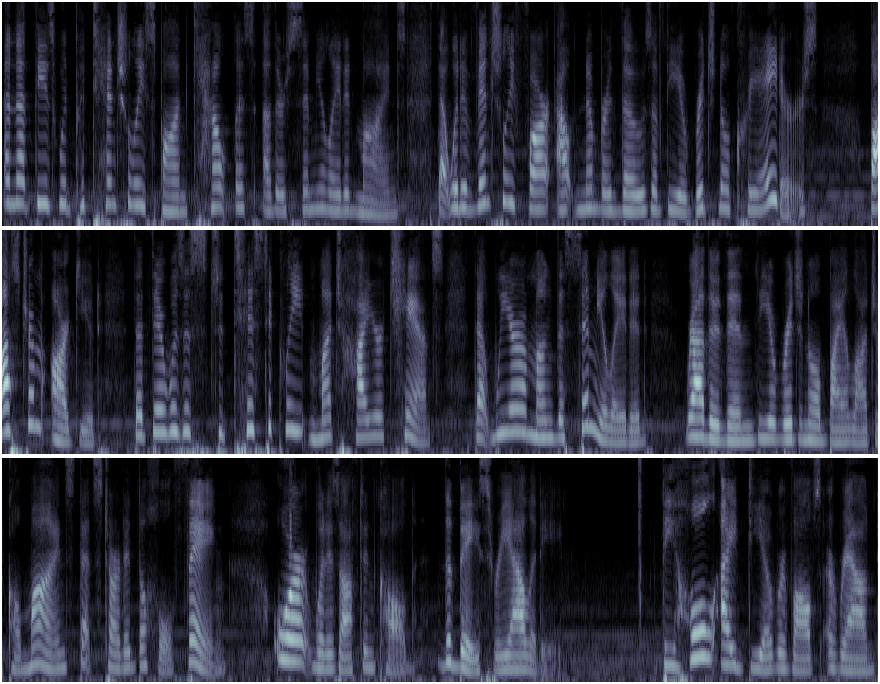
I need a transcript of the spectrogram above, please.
and that these would potentially spawn countless other simulated minds that would eventually far outnumber those of the original creators, Bostrom argued that there was a statistically much higher chance that we are among the simulated rather than the original biological minds that started the whole thing, or what is often called the base reality. The whole idea revolves around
